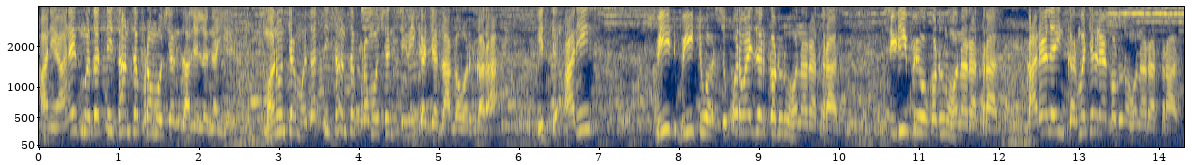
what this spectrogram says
आणि अनेक मदतनीसांचं प्रमोशन झालेलं नाही आहे म्हणून त्या मदतनीसांचं प्रमोशन शिविकाच्या जागावर करा. इत आणि बीट बीटवर सुपरवायझरकडून होणारा त्रास सी डी पी ओकडून होणारा त्रास कार्यालयीन कर्मचाऱ्याकडून होणारा त्रास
